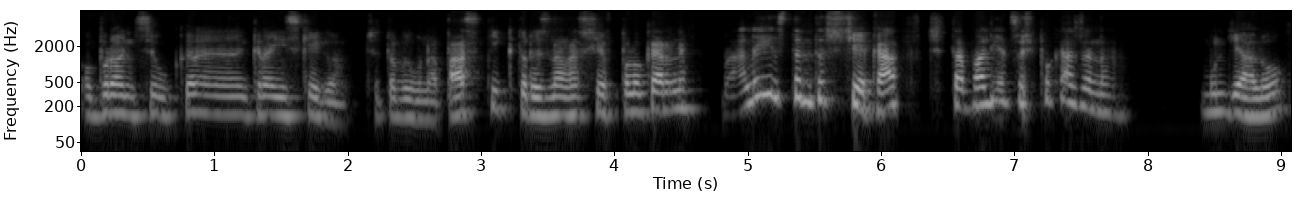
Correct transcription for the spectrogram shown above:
obrońcy ukraińskiego. Czy to był napastnik, który znalazł się w polu karnym? Ale jestem też ciekaw, czy ta Walia coś pokaże na mundialu.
